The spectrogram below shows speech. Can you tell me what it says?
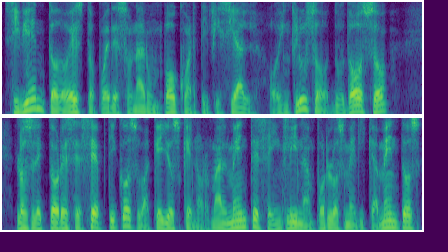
Si bien todo esto puede sonar un poco artificial o incluso dudoso, los lectores escépticos o aquellos que normalmente se inclinan por los medicamentos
